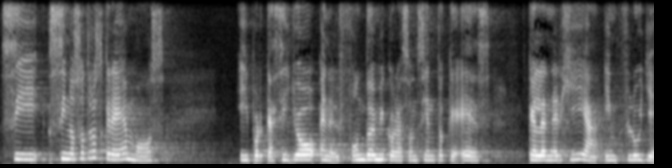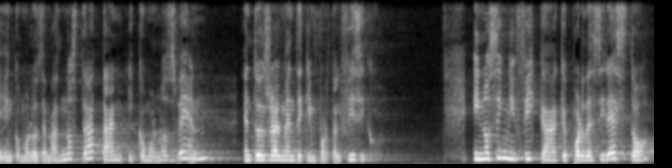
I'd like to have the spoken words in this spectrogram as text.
Si, si nosotros creemos, y porque así yo en el fondo de mi corazón siento que es, que la energía influye en cómo los demás nos tratan y cómo nos ven, entonces realmente qué importa el físico. Y no significa que por decir esto,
